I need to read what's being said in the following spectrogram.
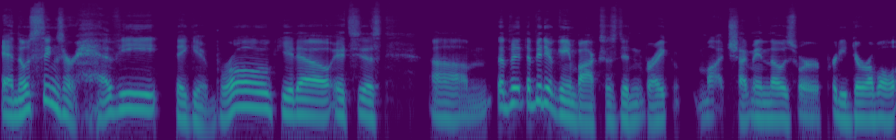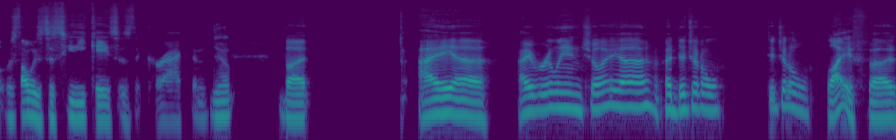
and those things are heavy. They get broke. You know, it's just um, the the video game boxes didn't break much. I mean, those were pretty durable. It was always the CD cases that cracked, and Yep. but I uh I really enjoy uh, a digital digital life. Uh,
